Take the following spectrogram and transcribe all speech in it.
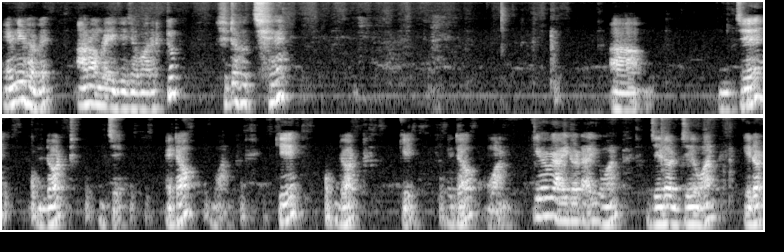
এমনিভাবে আরও আমরা এগিয়ে যাব আর একটু সেটা হচ্ছে জে ডট জে এটাও ওয়ান কে ডট কে এটাও ওয়ান কীভাবে i dot i one j dot j one k dot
